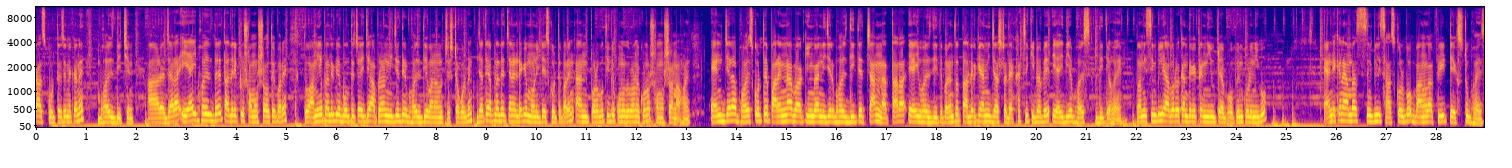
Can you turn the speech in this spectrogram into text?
কাজ করতেছেন, এখানে ভয়েস দিচ্ছেন। আর যারা এআই ভয়েস দেয়, তাদের একটু সমস্যা হতে পারে। তো আমি আপনাদেরকে বলতে চাই যে, আপনারা নিজেদের ভয়েস দিয়ে বানানোর চেষ্টা করবেন, যাতে আপনাদের চ্যানেলটাকে মনিটাইজ করতে পারেন অ্যান্ড পরবর্তীতে কোনো ধরনের কোনো সমস্যা না হয়। অ্যান্ড যারা ভয়েস করতে পারেন না বা কিংবা নিজের ভয়েস দিতে চান না, তারা এআই ভয়েস দিতে পারেন। তো তাদেরকে আমি জাস্ট দেখাচ্ছি কীভাবে এআই দিয়ে ভয়েস দিতে হয়। তো আমি সিম্পলি আবার ওখান থেকে একটা নিউ ট্যাব ওপেন করে নিব। অ্যান্ড এখানে আমরা সিম্পলি সার্চ করব Bangla free text to voice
